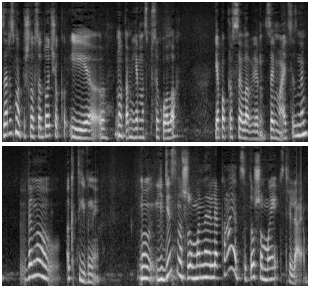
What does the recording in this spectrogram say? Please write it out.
Зараз ми пішли в садочок, і е, ну там є в нас психолог. Я попросила, він займається з ним. Він ну, активний. Ну, єдине, що мене лякає, це те, що ми стріляємо.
